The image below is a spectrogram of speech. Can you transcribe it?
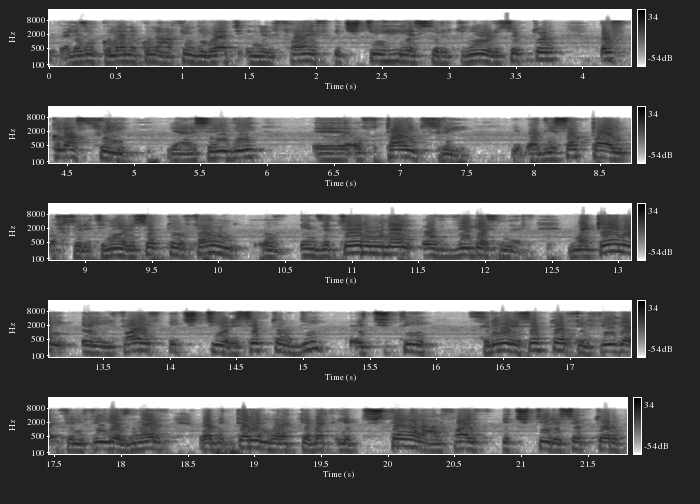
يبقى لازم كلنا نكون عارفين دلوقتي إن ال 5 HT هي ال serotonin receptor of class 3 يعني 3 دي of type 3 يبقى دي subtype of serotonin receptor found in the terminal of vagus nerve مكان ال 5 HT receptor دي HT 3 receptor في ال vagus في ال vagus nerve وبالتالي المركبات اللي بتشتغل على ال 5 HT receptor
